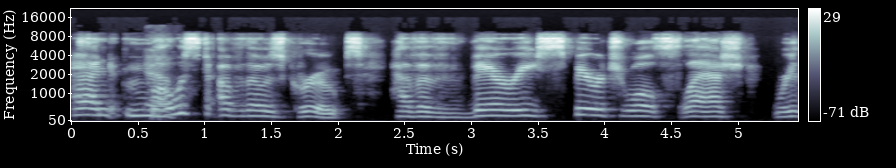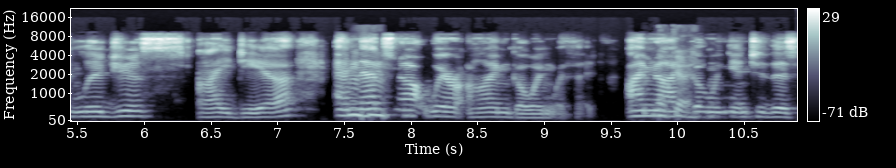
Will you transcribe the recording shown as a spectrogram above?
And most of those groups have a very spiritual slash religious idea. And Mhm. that's not where I'm going with it. I'm not Okay. going into this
